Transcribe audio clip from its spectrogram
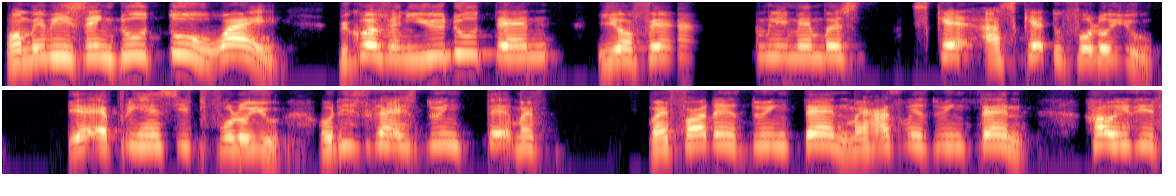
Or maybe he's saying do two. Why? Because when you do 10, your family members scared, are scared to follow you. They are apprehensive to follow you. Oh, this guy is doing 10. My, my father is doing 10. My husband is doing 10. How is it?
